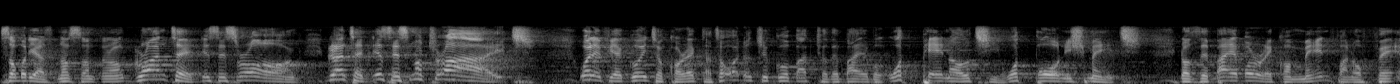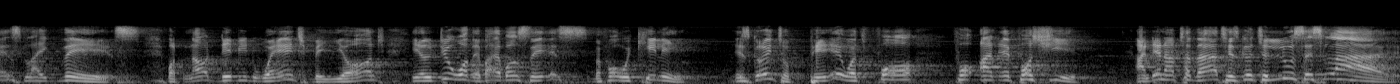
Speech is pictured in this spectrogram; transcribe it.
Somebody has done something wrong. Granted, this is wrong. Granted, this is not right. Well, if you're going to correct that, why don't you go back to the Bible? What penalty, what punishment does the Bible recommend for an offense like this? But now David went beyond. He'll do what the Bible says before we kill him. He's going to pay what for, for an a sheep. And then after that, he's going to lose his life.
